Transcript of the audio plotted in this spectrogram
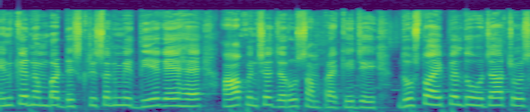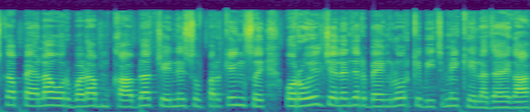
इनके नंबर डिस्क्रिप्शन में दिए गए हैं। आप इनसे ज़रूर संपर्क कीजिए। दोस्तों आईपीएल 2024 का पहला और बड़ा मुकाबला चेन्नई सुपर किंग्स और रॉयल चैलेंजर बेंगलोर के बीच में खेला जाएगा।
